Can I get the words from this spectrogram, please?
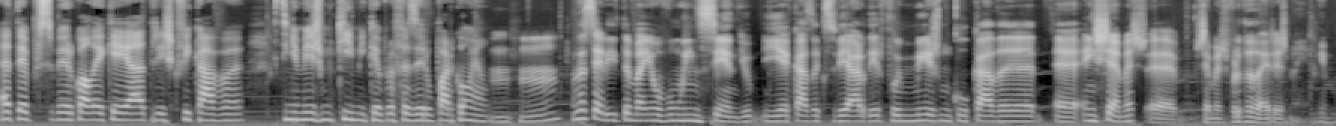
até perceber qual é que é a atriz que ficava, que tinha mesmo química para fazer o par com ele. Uhum. Na série também houve um incêndio e a casa que se vê a arder foi mesmo colocada uh, em chamas, uh, chamas verdadeiras, não é? Mesmo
